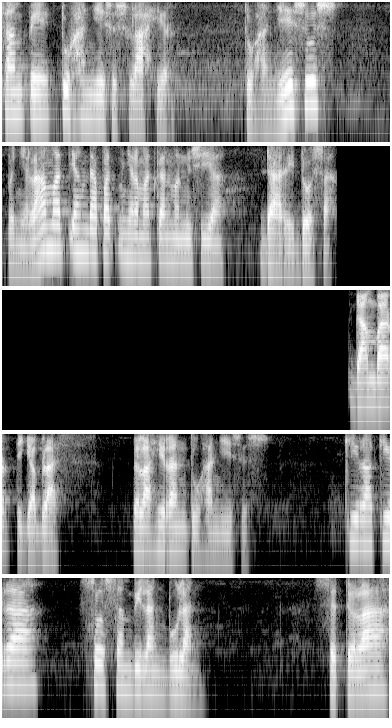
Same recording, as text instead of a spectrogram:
sampai Tuhan Yesus lahir. Tuhan Yesus penyelamat yang dapat menyelamatkan manusia dari dosa. Gambar 13. Kelahiran Tuhan Yesus. Kira-kira so sembilan bulan setelah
